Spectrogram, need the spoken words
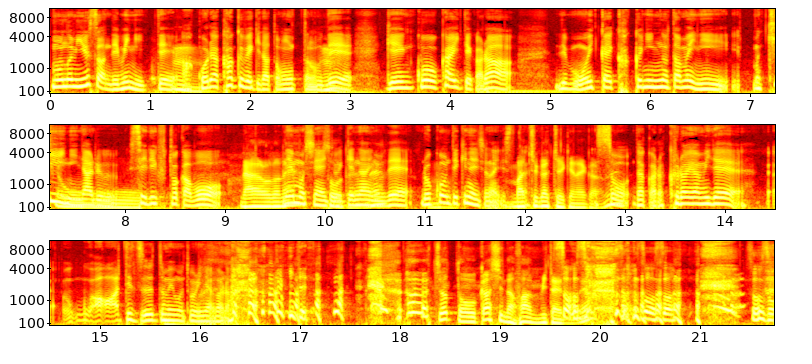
物見ゆさんで見に行って、うん。あこれは書くべきだと思ったので、原稿を書いてからでもう一回確認のために、まあ、キーになるセリフとかをなるほどね。メモしないといけないので、録音できないじゃないですか、間違っちゃいけないからね。そう。だから暗闇でうわーってずっとメモ取りながら 見てた ちょっとおかしなファンみたいな、ね、そうそうそうそうそう。そうそ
